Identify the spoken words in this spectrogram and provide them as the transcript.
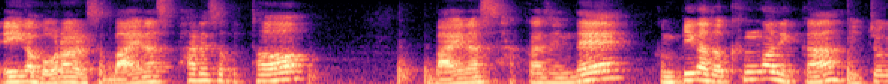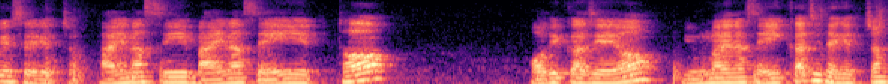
A가 뭐라 그랬어? 마이너스 8에서부터 마이너스 4까지인데 그럼 B가 더 큰 거니까 이쪽에 써야겠죠. 마이너스 2, 마이너스 A부터 어디까지예요? 6 마이너스 A까지 되겠죠.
